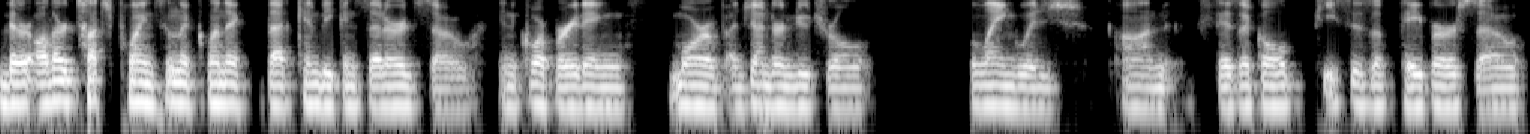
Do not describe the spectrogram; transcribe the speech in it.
There are other touch points in the clinic that can be considered. So incorporating more of a gender neutral language on physical pieces of paper. So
